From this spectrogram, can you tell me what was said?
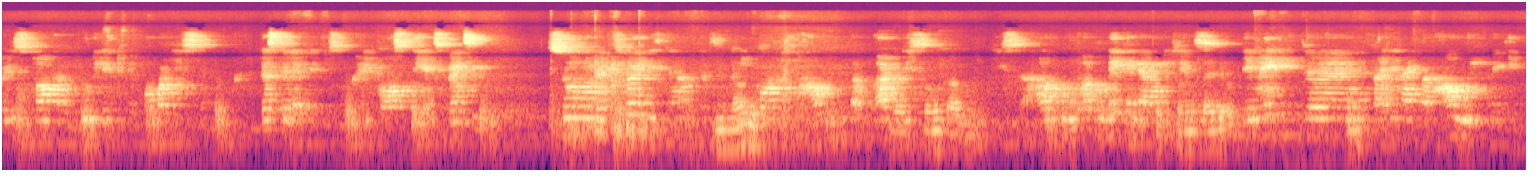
very strong and good electrical properties. Industrial activities very costly, expensive. So that is why these nanomaterials are very important. How to convert this, this how to how to make a nanomaterials. They made it uh, Friday night, but how we make it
